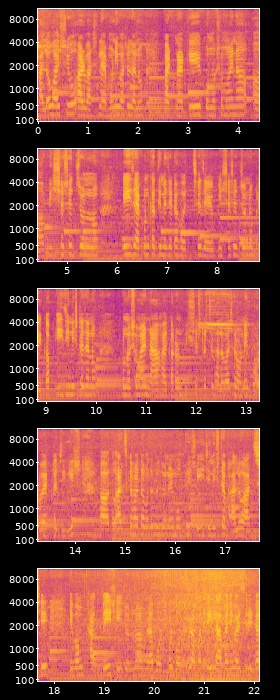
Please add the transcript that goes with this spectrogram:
ভালোবাসো, আর বাসলে এমনই বাসো যেন পার্টনারকে কোনো সময় না বিশ্বাসের জন্য, এই যে এখনকার দিনে যেটা হচ্ছে যে, বিশ্বাসের জন্য ব্রেকআপ এই জিনিসটা যেন কোনো সময় না হয় কারণ বিশ্বাসটা হচ্ছে ভালোবাসার অনেক বড় একটা জিনিস। তো আজকে হয়তো আমাদের দুজনের মধ্যে সেই জিনিসটা ভালো আছে এবং থাকবে সেই জন্য আমরা বছর বছর আমাদের এই লাভ অ্যানিভার্সারিটা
